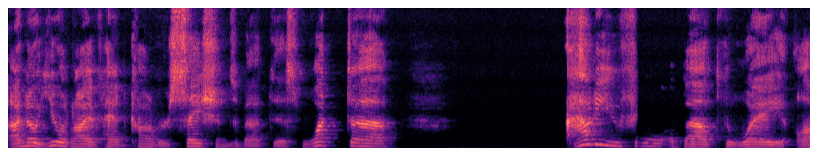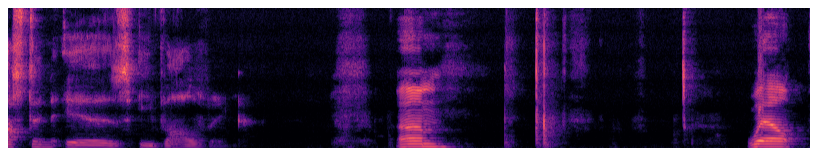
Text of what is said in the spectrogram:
I know you and I have had conversations about this. What, uh, how do you feel about the way Austin is evolving? Um. Well,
